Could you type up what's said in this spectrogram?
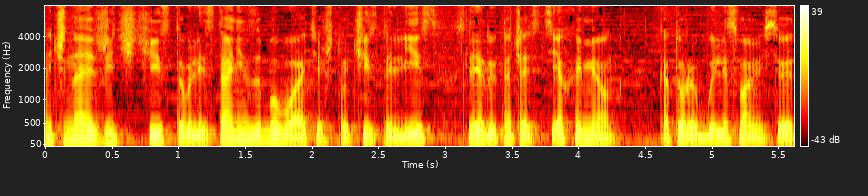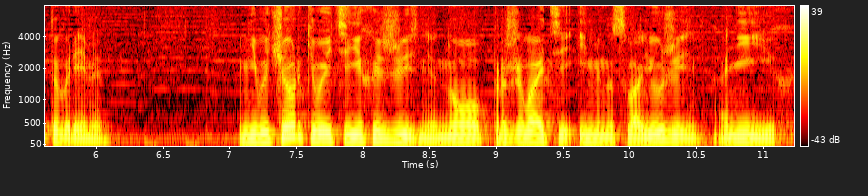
Начиная жить с чистого листа, не забывайте, что чистый лист следует начать с тех имен, которые были с вами все это время. Не вычеркивайте их из жизни, но проживайте именно свою жизнь, а не их.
